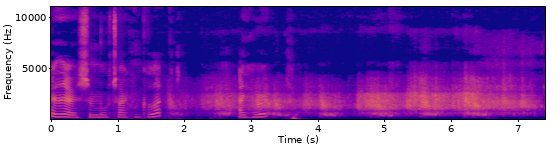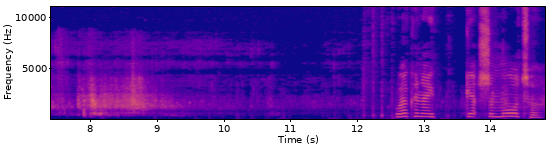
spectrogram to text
Oh, there is some water I can collect. I hope. Where can I get some water?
